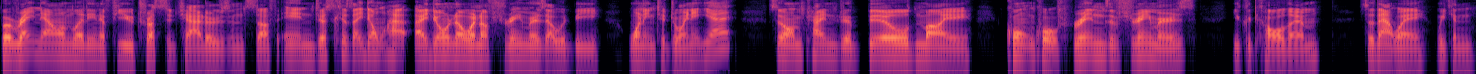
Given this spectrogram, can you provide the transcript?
But right now, I'm letting a few trusted chatters and stuff in, just because I don't have, I don't know enough streamers that would be wanting to join it yet. So I'm trying to build my quote unquote friends of streamers, you could call them. So that way we can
